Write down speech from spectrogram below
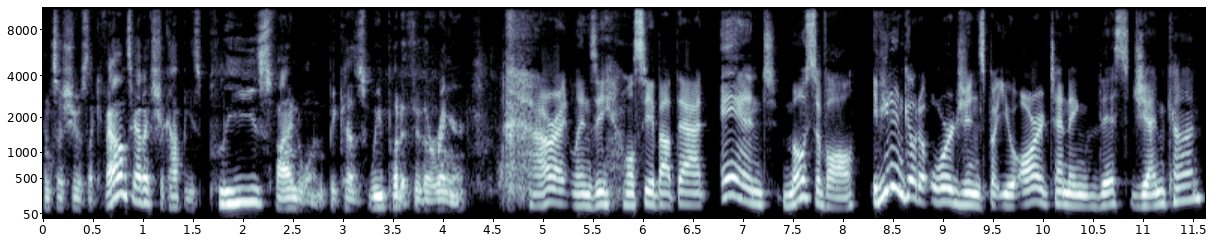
And so she was like, if Alan's got extra copies, please find one because we put it through the ringer. All right, Lindsay, we'll see about that. And most of all, if you didn't go to Origins but you are attending this Gen Con,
